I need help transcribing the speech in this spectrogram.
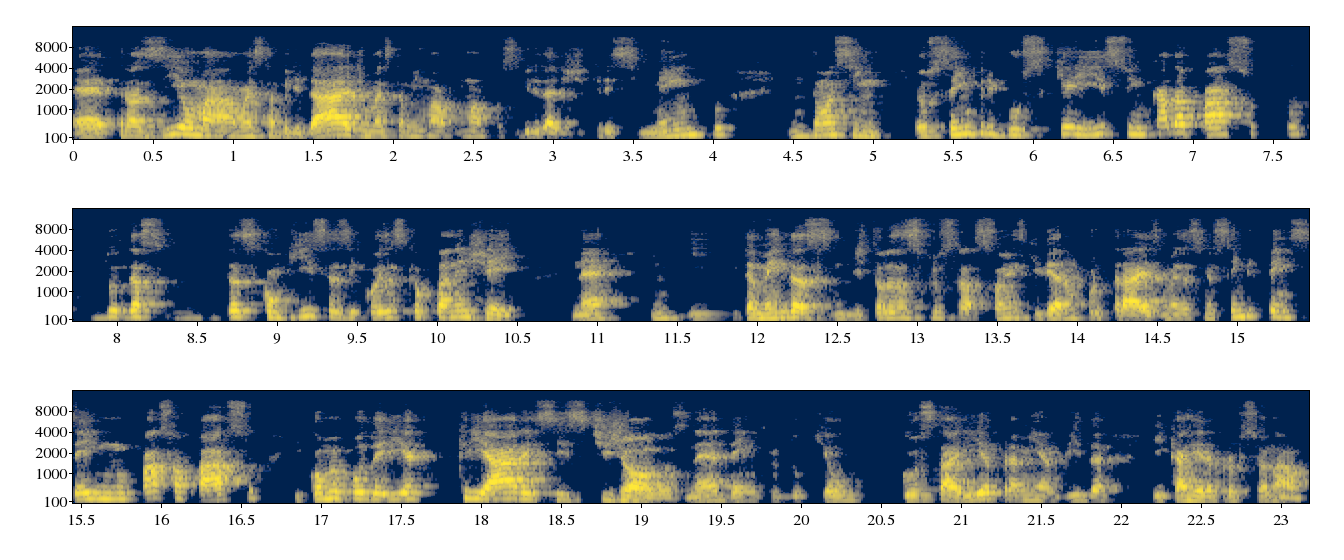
é, trazia uma, uma estabilidade, mas também uma, uma possibilidade de crescimento. Então, assim, eu sempre busquei isso em cada passo do, das, das conquistas e coisas que eu planejei né? E, também das, de todas as frustrações que vieram por trás. Mas assim, eu sempre pensei no passo a passo e como eu poderia criar esses tijolos, né? Dentro do que eu gostaria para minha vida e carreira profissional.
